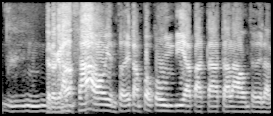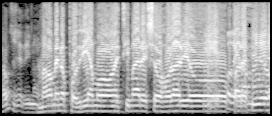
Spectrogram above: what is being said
mm, pero cansado y entonces tampoco un día para estar hasta las 11 de la noche. Más o menos podríamos estimar esos horarios pues parecidos.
